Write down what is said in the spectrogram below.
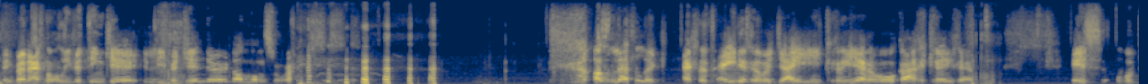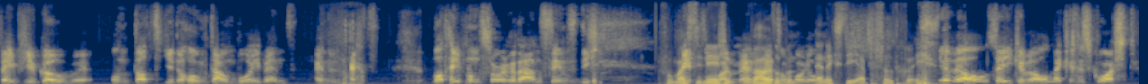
Ik ben echt nog liever tien keer liever Jinder dan Mansoor. Als letterlijk echt het enige wat jij in je carrière voor elkaar gekregen hebt, is op een pay-per-view komen omdat je de hometown boy bent. En echt, wat heeft Mansoor gedaan sinds die... Voor mij is hij niet eens op, 51 überhaupt op een. NXT-episode geweest. Jawel, zeker wel. Lekker gesquashed.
